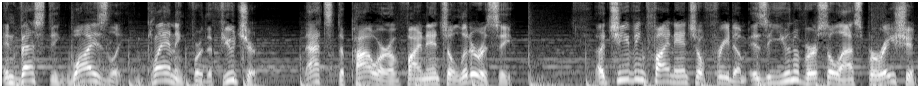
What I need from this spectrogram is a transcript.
investing wisely, and planning for the future. That's the power of financial literacy. Achieving financial freedom is a universal aspiration,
